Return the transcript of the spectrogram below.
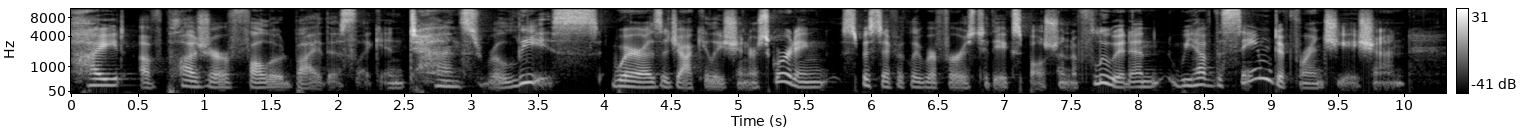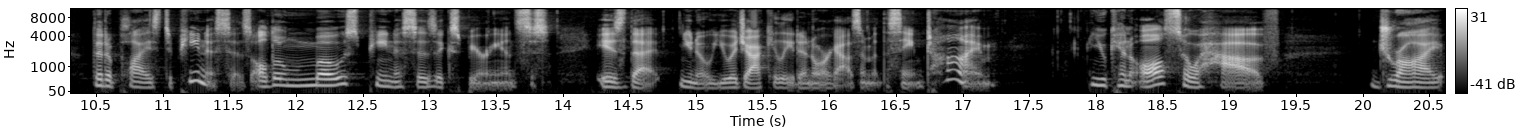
height of pleasure followed by this like intense release, whereas ejaculation or squirting specifically refers to the expulsion of fluid. And we have the same differentiation that applies to penises, although most penises experience is that, you know, you ejaculate an orgasm at the same time. You can also have dry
